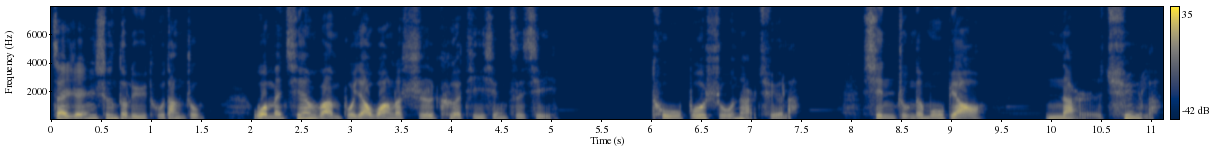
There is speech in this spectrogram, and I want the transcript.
在人生的旅途当中，我们千万不要忘了时刻提醒自己：土拨鼠哪儿去了？心中的目标。哪儿去了？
